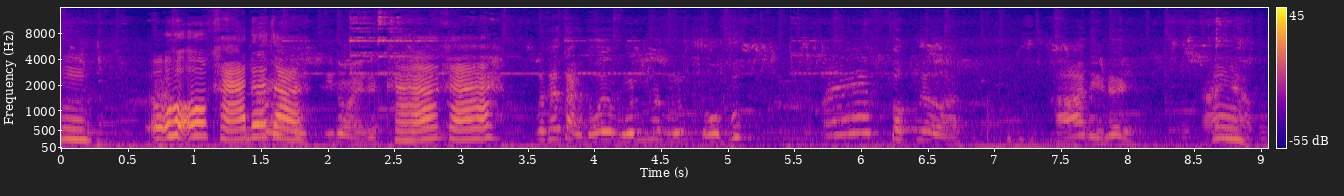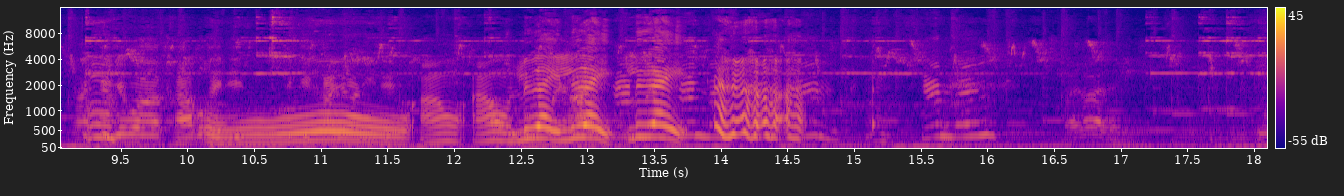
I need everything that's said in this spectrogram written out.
อืมโอ้โอ้ขาเด้อจ้ะอีกหน่อยเลยขาขามันถ้าตั้งตัวหมุนมันหมุนโตปุ๊บเอ๊ะตกเลยว่ะขาดีเลย ขายาวขายคือยังว่าขาบ่โอ้เคยดีที่ขาอย่างนี้ดิเอาเอาเลื่อยเลื่อยเลื่อยห้ามมึงไปได้เลยจู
